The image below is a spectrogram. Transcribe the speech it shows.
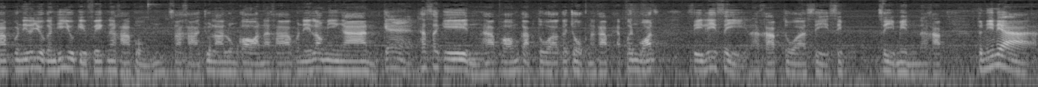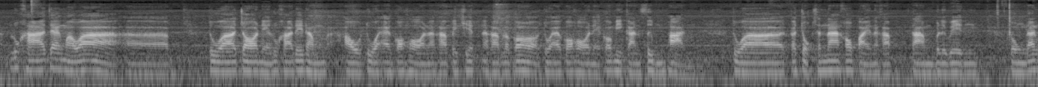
ครับวันนี้เราอยู่กันที่ยูกิฟิกนะครับผมสาขาจุฬาลงกรณ์นะครับวันนี้เรามีงานแก้ทัชสกรีนครับพร้อมกับตัวกระจกนะครับ Apple Watch Series 4นะครับตัว 44 มิลนะครับ ตัวนี้เนี่ยลูกค้าแจ้งมาว่าตัวจอเนี่ยลูกค้าได้ทำเอาตัวแอลกอฮอล์นะครับไปเช็ดนะครับ แล้วก็ตัวแอลกอฮอล์เนี่ยก็มีการซึมผ่านตัวกระจกชั้นหน้าเข้าไปนะครับ ตามบริเวณตรงด้าน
